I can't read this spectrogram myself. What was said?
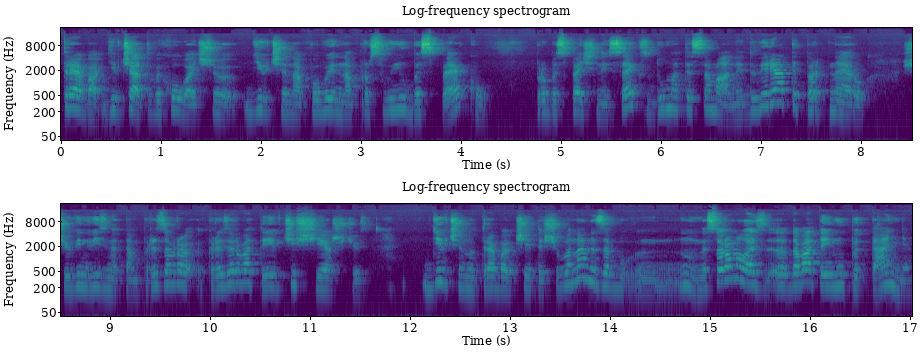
треба дівчат виховувати, що дівчина повинна про свою безпеку, про безпечний секс думати сама, не довіряти партнеру, що він візьме там презерватив чи ще щось. Дівчину треба вчити, щоб вона не забу... ну, не соромилась давати йому питання,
